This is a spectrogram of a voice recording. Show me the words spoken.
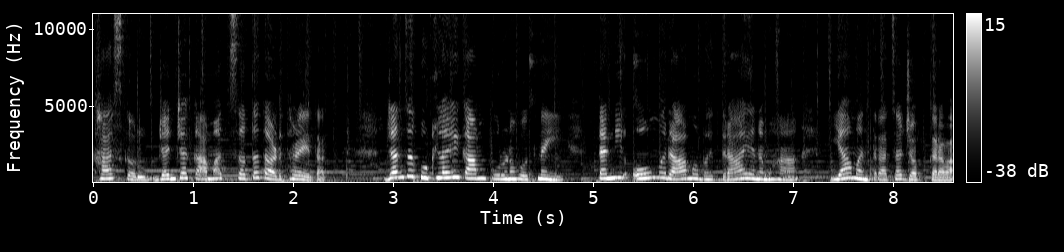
खास करून ज्यांच्या कामात सतत अडथळे येतात. ज्यांचं कुठलंही काम पूर्ण होत नाही त्यांनी ओम राम भद्राय नमहा या मंत्राचा जप करावा.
